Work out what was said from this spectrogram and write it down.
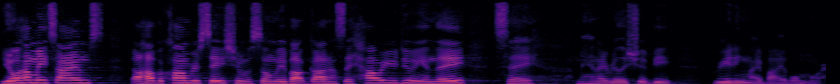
You know how many times I'll have a conversation with somebody about God and I'll say, How are you doing? And they say, Man, I really should be reading my Bible more.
